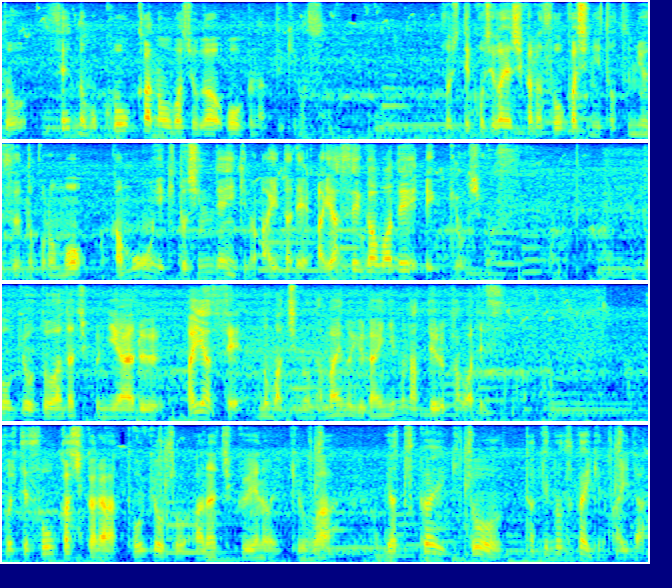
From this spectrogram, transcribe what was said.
と線路も高架の場所が多くなってきます。そして越谷市から草加市に突入するところも蒲生駅と新田駅の間で綾瀬川で越境します。東京都足立区にある綾瀬の町の名前の由来にもなっている川です。そして草加市から東京都足立区への越境は八塚駅と竹の塚駅の間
